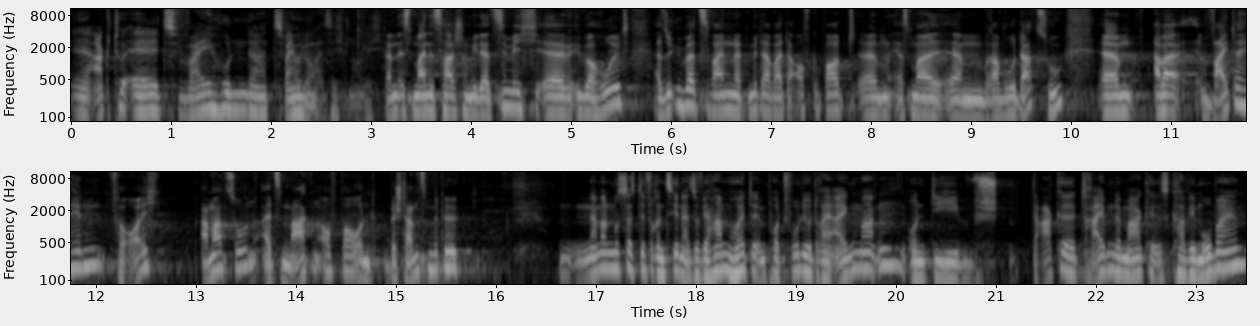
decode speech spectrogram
Äh, aktuell 200, 230, glaube ich. Dann ist meine Zahl schon wieder ziemlich äh, überholt. Also über 200 Mitarbeiter aufgebaut. Ähm, erstmal ähm, Bravo dazu. Ähm, aber weiterhin für euch Amazon als Markenaufbau und Bestandsmittel na, man muss das differenzieren. Also wir haben heute im Portfolio drei Eigenmarken und die starke treibende Marke ist KW Mobile.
